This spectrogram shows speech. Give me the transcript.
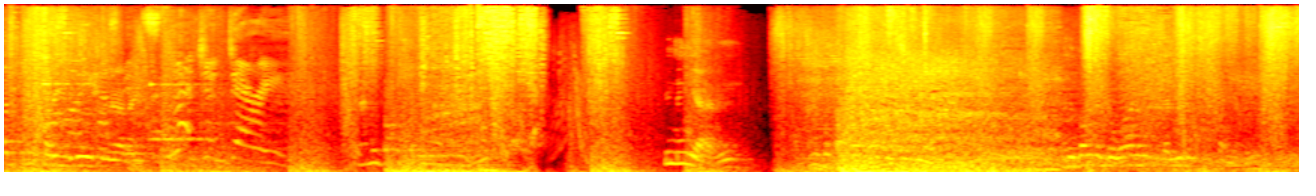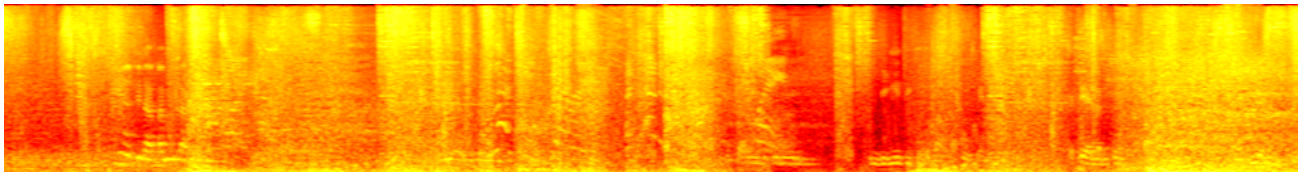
Sabi ko yung sarili ko yung sinarayin ko. Legendary. Ano ba ang sarili ko? Yung nangyari. Ano ba Ano bang nagawa ng kanino sa kanya? Sino tinatanong lang? Legendary. An enemy has been slain. Hindi hindi ko papakukin. Kasi alam ko. Hindi alam ko.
